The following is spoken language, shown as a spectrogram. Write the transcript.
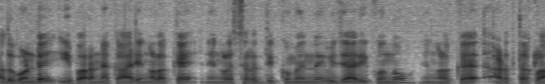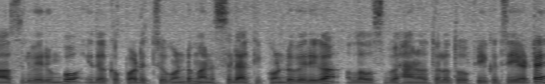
അതുകൊണ്ട് ഈ പറഞ്ഞ കാര്യങ്ങളൊക്കെ നിങ്ങൾ ശ്രദ്ധിക്കുമെന്ന് വിചാരിക്കുന്നു. നിങ്ങൾക്ക് അടുത്ത ക്ലാസ്സിൽ വരുമ്പോൾ ഇതൊക്കെ പഠിച്ചുകൊണ്ട് മനസ്സിലാക്കിക്കൊണ്ട് വരിക. അള്ളാഹു സുബാനോത്തല തോഫീക്ക് ചെയ്യട്ടെ.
